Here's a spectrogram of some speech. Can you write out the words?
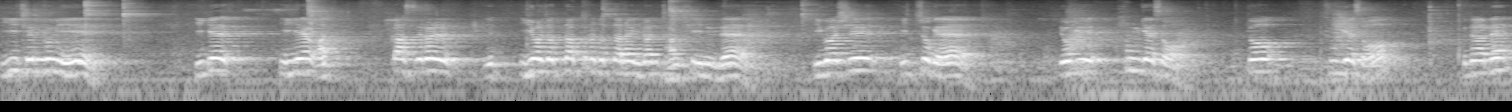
이 제품이 이게, 이게 와- 가스를 이- 이어졌다 떨어졌다는 이런 장치인데, 이것이 이쪽에 여기 한 개소, 또 두 개소, 그 다음에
